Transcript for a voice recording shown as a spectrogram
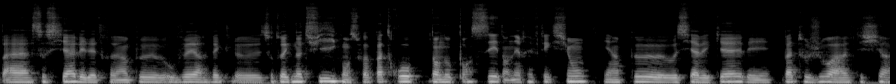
pas social et d'être un peu ouvert avec le, surtout avec notre fille, qu'on soit pas trop dans nos pensées, dans nos réflexions, et un peu aussi avec elle, et pas toujours à réfléchir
